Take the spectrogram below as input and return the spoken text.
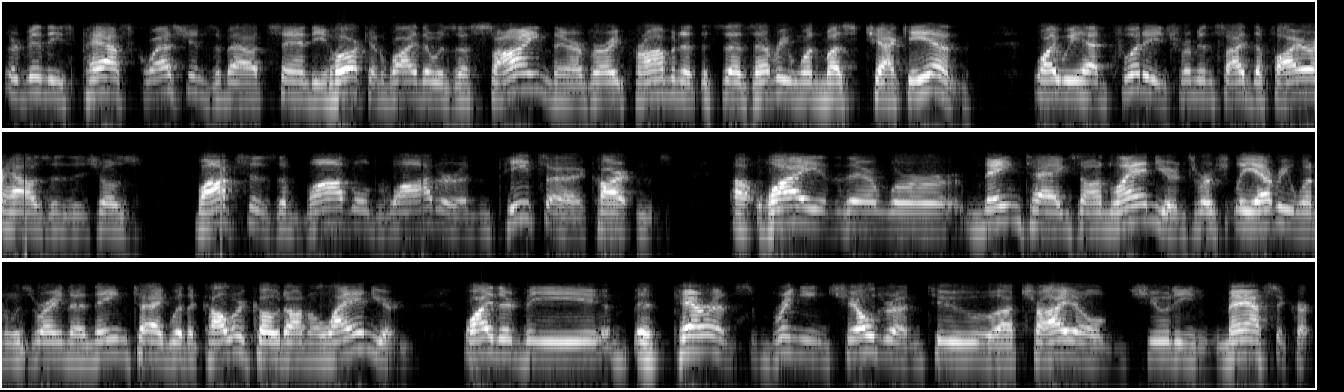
there have been these past questions about Sandy Hook and why there was a sign there very prominent that says everyone must check in. Why we had footage from inside the firehouses that shows boxes of bottled water and pizza cartons. Uh, why there were name tags on lanyards. Virtually everyone was wearing a name tag with a color code on a lanyard. Why there'd be parents bringing children to a child shooting massacre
